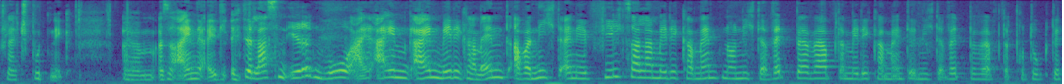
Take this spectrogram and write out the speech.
vielleicht Sputnik. Ähm, also ein, hinterlassen irgendwo ein, ein, ein Medikament, aber nicht eine Vielzahl an Medikamenten und nicht der Wettbewerb der Medikamente, nicht der Wettbewerb der Produkte,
